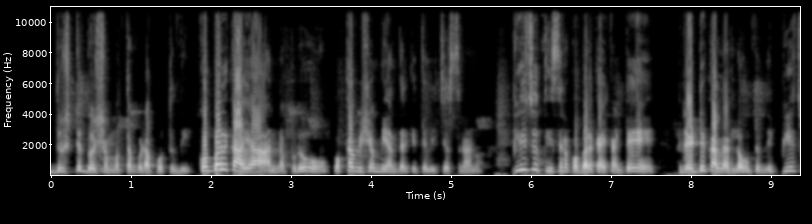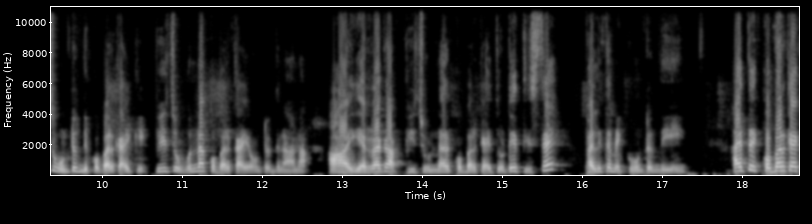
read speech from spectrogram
దృష్టి దోషం మొత్తం కూడా పోతుంది. కొబ్బరికాయ అన్నప్పుడు ఒక్క విషయం మీ అందరికీ తెలియజేస్తున్నాను పీచు తీసిన కొబ్బరికాయ కంటే రెడ్ కలర్లో ఉంటుంది. పీచు ఉంటుంది కొబ్బరికాయకి. పీచు ఉన్న కొబ్బరికాయ ఉంటుంది నాన్న. ఆ ఎర్రగా పీచు ఉన్న కొబ్బరికాయతోటే తీస్తే ఫలితం ఎక్కువ ఉంటుంది. అయితే కొబ్బరికాయ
